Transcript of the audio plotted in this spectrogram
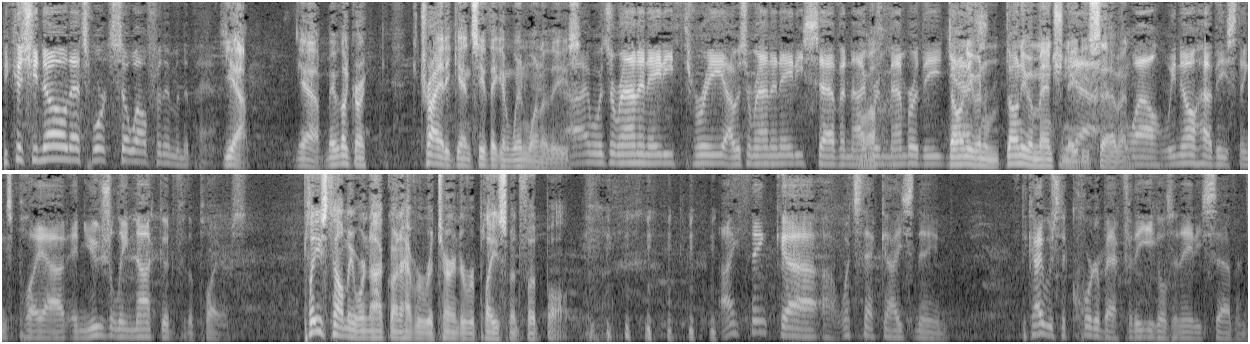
because you know that's worked so well for them in the past. Yeah, yeah. Maybe they're going to try it again, see if they can win one of these. I was around in '83. I was around in '87. I Well, remember the. Don't yes. even don't even mention Yeah, '87. Well, we know how these things play out, and usually not good for the players. Please tell me we're not going to have a return to replacement football. I think uh, oh, what's that guy's name? The guy was the quarterback for the Eagles in '87.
